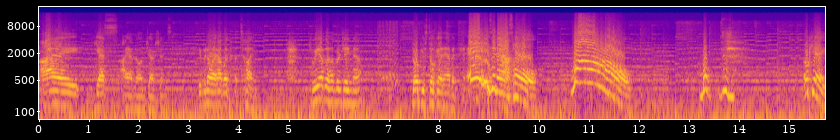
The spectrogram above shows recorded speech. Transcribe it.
I guess I have no objections, even though I have like a ton. Can we have the hover jade now? Nope, you still can't have it. And he's an asshole! Wow! Okay.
